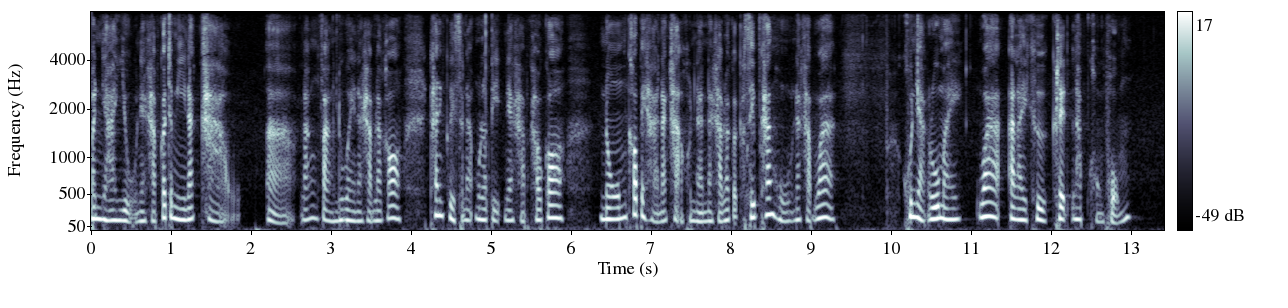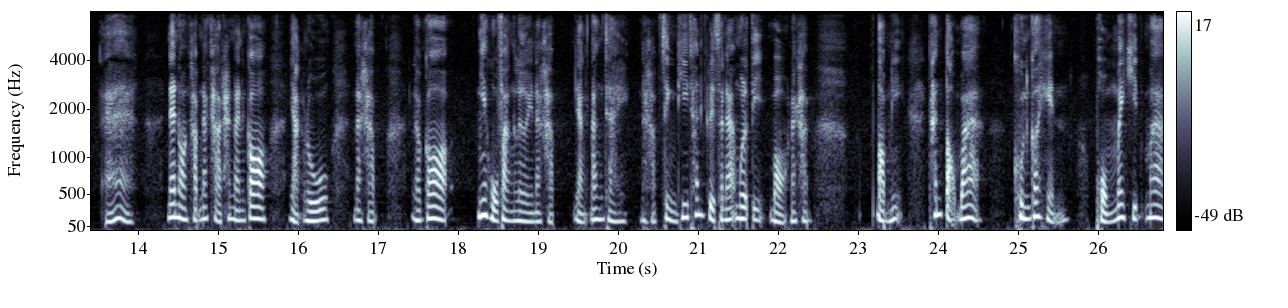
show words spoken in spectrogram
บรรยายอยู่เนี่ยครับก็จะมีนักข่าวนั่งฟังด้วยนะครับ แล้วก็ท่านกฤษณมุลติเนี่ยครับเขาก็ โน้มเข้าไปหานักข่าวคนนั้นนะครับ แล้วก็กระซิบข้างหูนะครับว่า คุณอยากรู้ไหมว่าอะไรคือเคล็ดลับของผมอ่าแน่นอนครับนักข่าวท่านนั้นก็อยากรู้นะครับ แล้วก็เงี่ยหูฟังเลยนะครับ อย่างตั้งใจนะครับ สิ่งที่ท่านกฤษณมุลติบอกนะครับ ตอบนี้ท่านตอบว่าคุณก็เห็น ผมไม่คิดมาก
